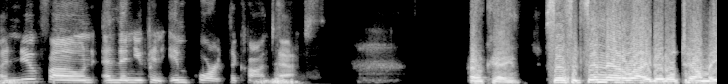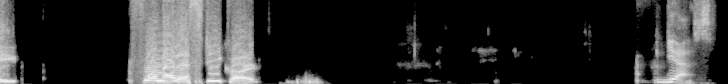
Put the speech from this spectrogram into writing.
a new phone, and then you can import the contacts. Okay. So if it's in there right, it'll tell me format SD card. Yes.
